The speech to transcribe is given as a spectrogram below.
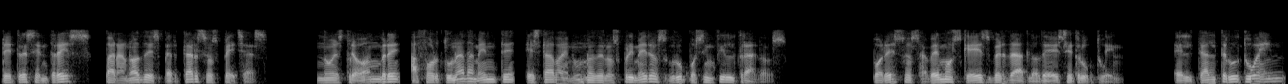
de tres en tres, para no despertar sospechas. Nuestro hombre, afortunadamente, estaba en uno de los primeros grupos infiltrados. Por eso sabemos que es verdad lo de ese Trutwin. El tal Trutwain,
